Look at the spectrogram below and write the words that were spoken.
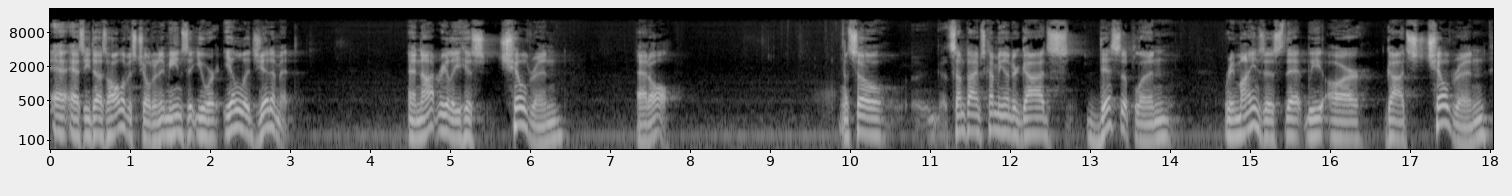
as he does all of his children, it means that you are illegitimate and not really his children at all. And so sometimes coming under God's discipline reminds us that we are God's children,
